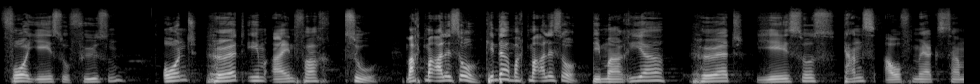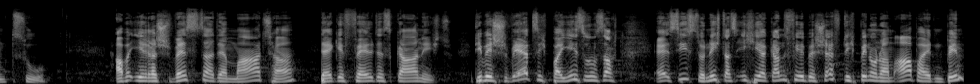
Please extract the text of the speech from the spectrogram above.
vor Jesu Füßen und hört ihm einfach zu. Macht mal alles so. Kinder, macht mal alles so. Die Maria hört Jesus ganz aufmerksam zu. Aber ihre Schwester, der Martha, der gefällt es gar nicht. Die beschwert sich bei Jesus und sagt, äh, siehst du nicht, dass ich hier ganz viel beschäftigt bin und am Arbeiten bin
